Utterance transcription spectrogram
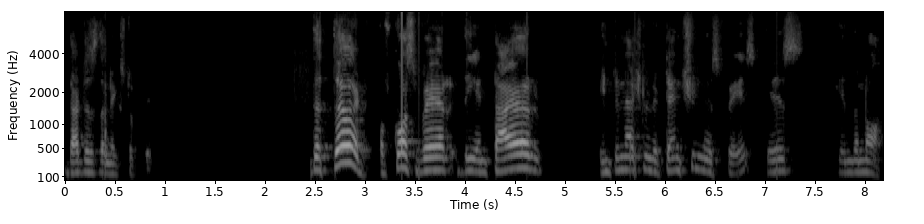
that is the next objective. The third, of course, where the entire international attention is faced is in the north.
